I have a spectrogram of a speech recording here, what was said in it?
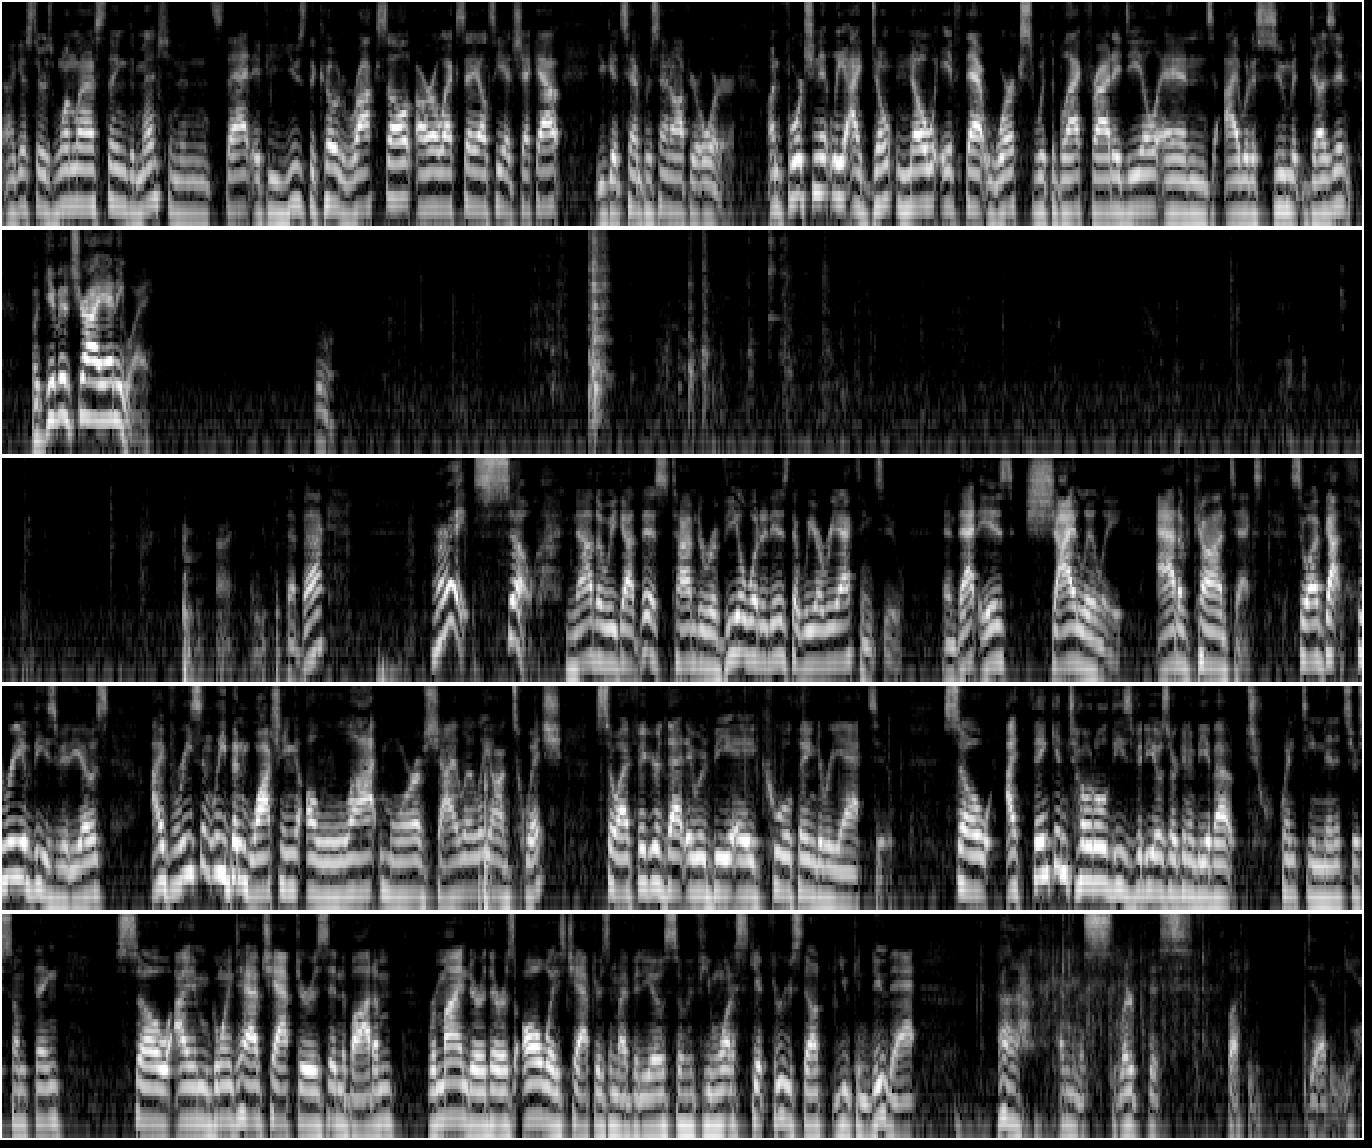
I guess there's one last thing to mention, and it's that if you use the code ROXALT, R O X A L T, at checkout, you get 10% off your order. Unfortunately, I don't know if that works with the Black Friday deal, and I would assume it doesn't, but give it a try anyway. Ooh. Put that back. All right, so now that we got this, time to reveal what it is that we are reacting to. And that is Shy Lily, out of context. So I've got three of these videos. I've recently been watching a lot more of Shy Lily on Twitch, so I figured that it would be a cool thing to react to. So I think in total these videos are going to be about 20 minutes or something. So I am going to have chapters in the bottom Reminder, there is always chapters in my videos, so if you want to skip through stuff, you can do that. Uh, I'm gonna slurp this fucking dubby.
